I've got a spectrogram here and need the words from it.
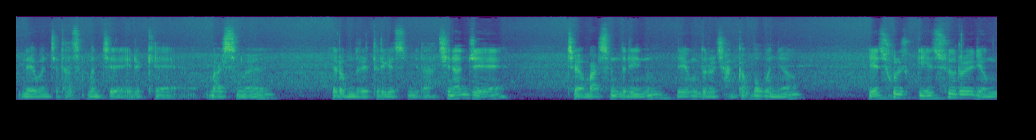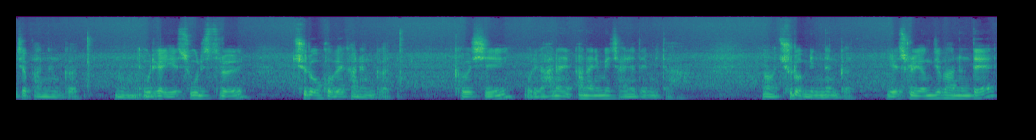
네 번째, 다섯 번째 이렇게 말씀을 여러분들에 드리겠습니다. 지난주에 제가 말씀드린 내용들을 잠깐 보면요. 예수, 예수를 영접하는 것, 음, 우리가 예수 그리스도를 주로 고백하는 것, 그것이 우리가 하나님, 하나님의 자녀됩니다. 어, 주로 믿는 것. 예수를 영접하는데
